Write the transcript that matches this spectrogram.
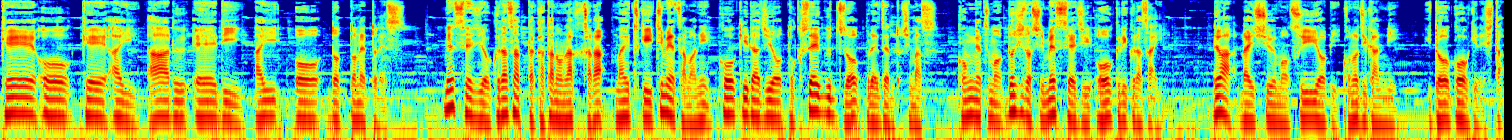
KOKIRADIO.net です。メッセージをくださった方の中から毎月1名様に後期ラジオ特製グッズをプレゼントします。今月もどしどしメッセージお送りください。では来週も水曜日この時間に伊藤幸喜でした。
